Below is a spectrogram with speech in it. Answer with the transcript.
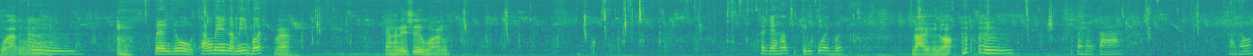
ขวานอืมแมนอยู่ทั้งมีน่ะมีเบิดมาจะหาได้ซื้อขวานเพิ่นเดี๋ยวเฮาจะกินกล้วยเบิดได้คือเนาะอืมไปให้ตาตาล้อม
